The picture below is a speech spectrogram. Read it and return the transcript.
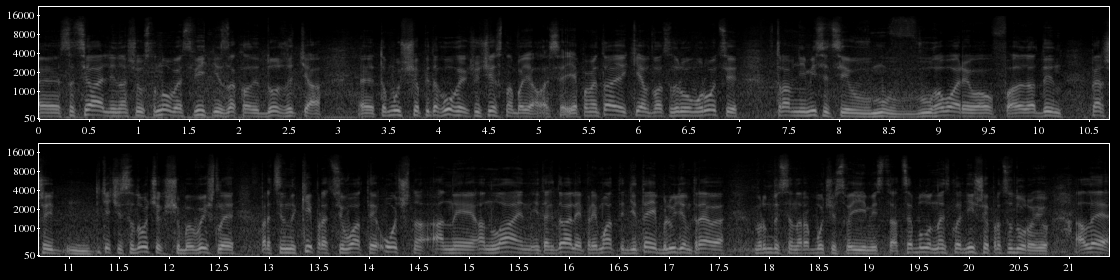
е, соціальні наші установи, освітні заклади до життя. Е, Тому що педагоги, якщо чесно, боялися. Я пам'ятаю, як я в 22-му році, в травні місяці, уговарював один перший дитячий садочок, щоб вийшли працівники працювати очно, а не онлайн і так далі, приймати дітей, бо людям треба вернутися на робочі свої місця. Це було найскладнішою процедурою. Але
